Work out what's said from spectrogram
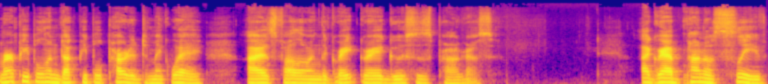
Mer people and duck people parted to make way, eyes following the great gray goose's progress. I grabbed Panos' sleeve,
